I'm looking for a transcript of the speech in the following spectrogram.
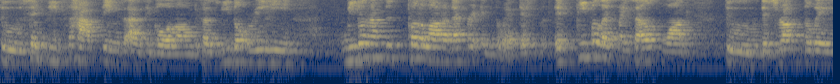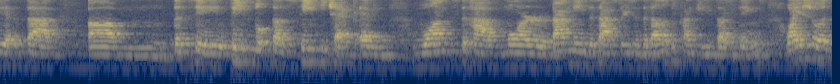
to simply have things as they go along because we don't really, we don't have to put a lot of effort into it. If, if people like myself want to disrupt the way that, um, let's say, Facebook does safety check and wants to have more man-made disasters in developing countries does things, why should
